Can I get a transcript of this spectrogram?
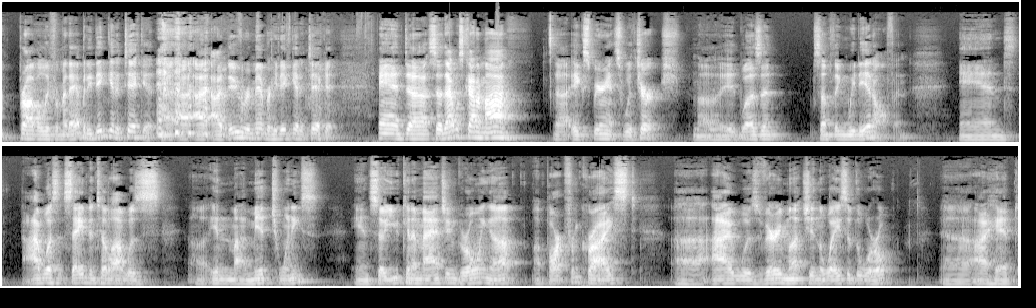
probably for my dad but he did get a ticket. I, I, I do remember he didn't get a ticket. And uh, so that was kind of my uh, experience with church. Uh, it wasn't something we did often, and I wasn't saved until I was uh, in my mid twenties. And so you can imagine growing up apart from Christ. Uh, I was very much in the ways of the world. Uh, I had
